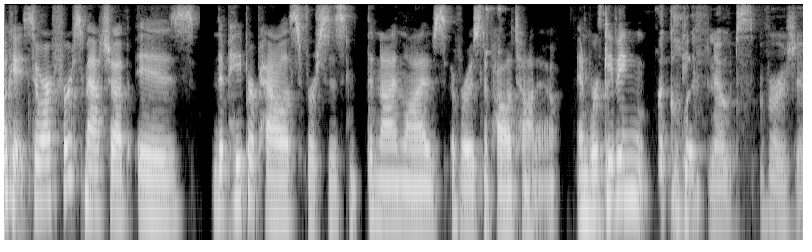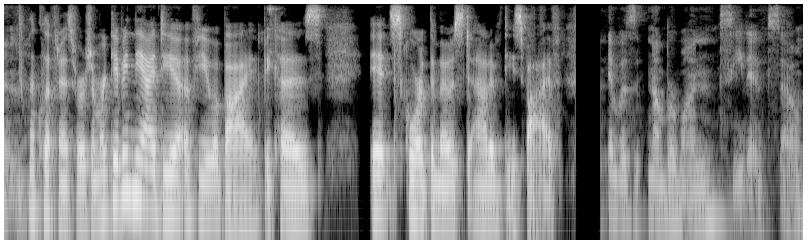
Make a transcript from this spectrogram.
okay, so our first matchup is The Paper Palace versus The Nine Lives of Rose Napolitano. And we're giving The Cliff Notes version. the Cliff Notes version. We're giving the idea of you a buy because it scored the most out of these five. It was number one seated, so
